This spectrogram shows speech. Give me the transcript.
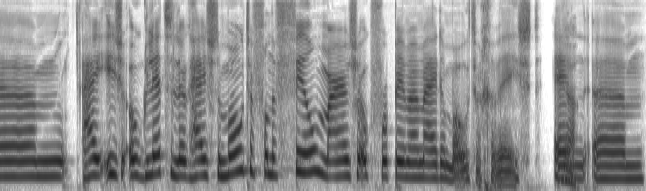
um, hij is ook letterlijk, hij is de motor van de film, maar is ook voor Pim en mij de motor geweest. En ja. um,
